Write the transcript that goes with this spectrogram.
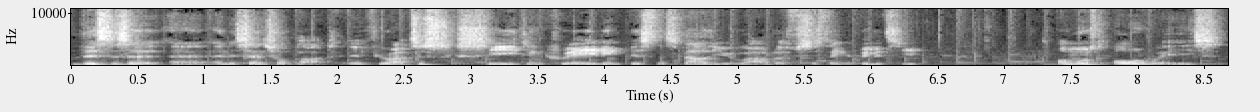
this is a, a, an essential part. If you are to succeed in creating business value out of sustainability, almost always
